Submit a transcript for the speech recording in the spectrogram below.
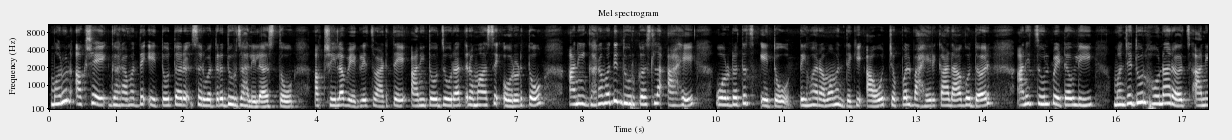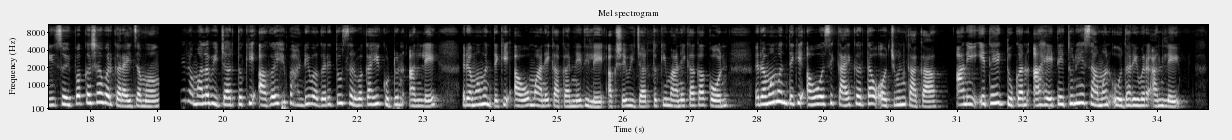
म्हणून अक्षय घरामध्ये येतो तर सर्वत्र दूर झालेला असतो. अक्षयला वेगळेच वाटते आणि तो जोरात रमा असे ओरडतो आणि घरामध्ये धूर कसला आहे ओरडतच येतो. तेव्हा रमा म्हणते की आओ चप्पल बाहेर काढा अगोदर. आणि चूल पेटवली म्हणजे दूर होणारच आणि स्वयंपाक कशावर करायचा मग? रमाला विचारतो की अगं ही भांडी वगैरे तू सर्व काही कुठून आणले? रमा म्हणते की अहो माने काकांनी दिले. अक्षय विचारतो की माने काका कोण? रमा म्हणते की अहो असे काय करता वॉचमन काका? आणि इथे एक दुकान आहे तेथून हे सामान उधारीवर आणले.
